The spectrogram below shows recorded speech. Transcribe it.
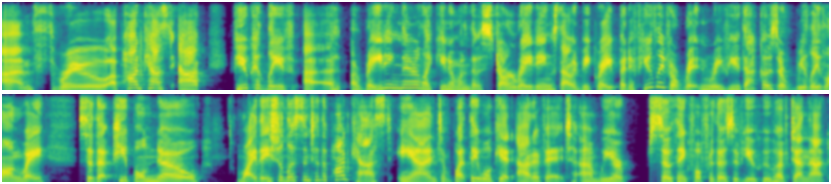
um, through a podcast app, if you could leave a, a, rating there, like, you know, one of those star ratings, that would be great. But if you leave a written review, that goes a really long way so that people know why they should listen to the podcast and what they will get out of it. Um, we are so thankful for those of you who have done that.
